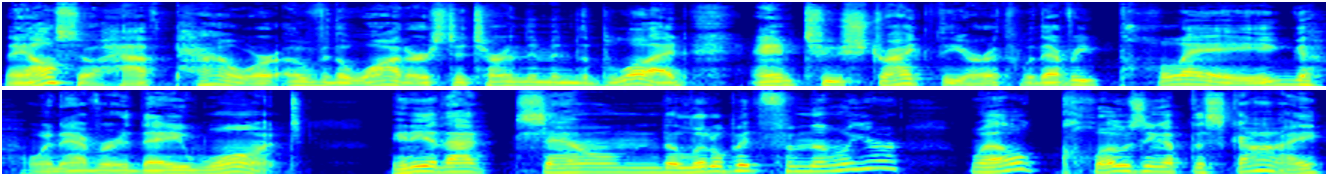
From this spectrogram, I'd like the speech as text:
They also have power over the waters to turn them into blood and to strike the earth with every plague whenever they want. Any of that sound a little bit familiar? Well, closing up the sky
